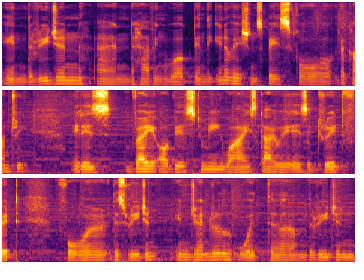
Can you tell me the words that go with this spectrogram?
in the region and having worked in the innovation space for the country it is very obvious to me why Skyway is a great fit for this region in general with um, the region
